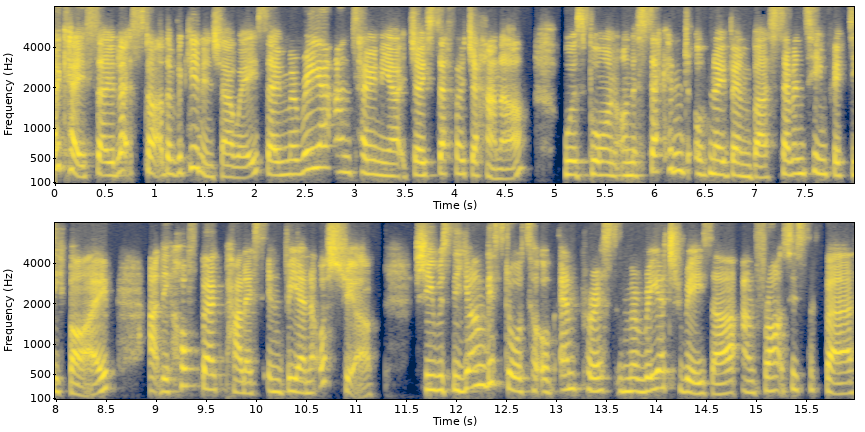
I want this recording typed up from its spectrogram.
Okay, so let's start at the beginning, shall we? So, Maria Antonia Josepha Johanna was born on the 2nd of November 1755 at the Hofburg Palace in Vienna, Austria. She was the youngest daughter of Empress Maria Theresa and Francis I,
